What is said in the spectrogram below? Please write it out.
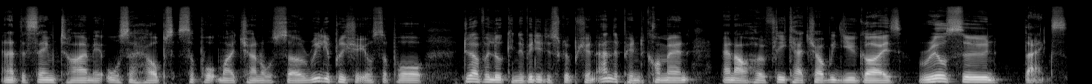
And at the same time, it also helps support my channel. So really appreciate your support. Do have a look in the video description and the pinned comment, and I'll hopefully catch up with you guys real soon. Thanks.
